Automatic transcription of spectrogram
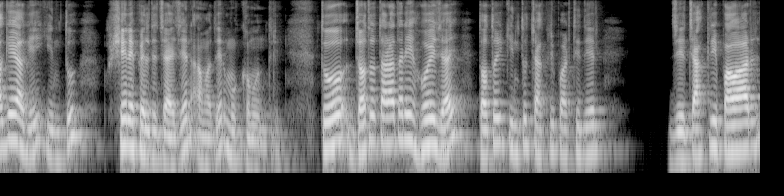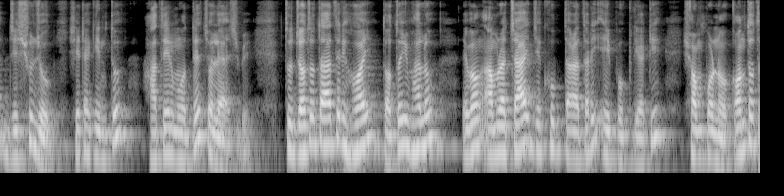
আগে আগেই কিন্তু সেরে ফেলতে চাইছেন আমাদের মুখ্যমন্ত্রী। তো যত তাড়াতাড়ি হয়ে যায় ততই কিন্তু চাকরি প্রার্থীদের যে চাকরি পাওয়ার যে সুযোগ সেটা কিন্তু হাতের মধ্যে চলে আসবে। তো যত তাড়াতাড়ি হয় ততই ভালো এবং আমরা চাই যে খুব তাড়াতাড়ি এই প্রক্রিয়াটি সম্পন্ন হোক। অন্তত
